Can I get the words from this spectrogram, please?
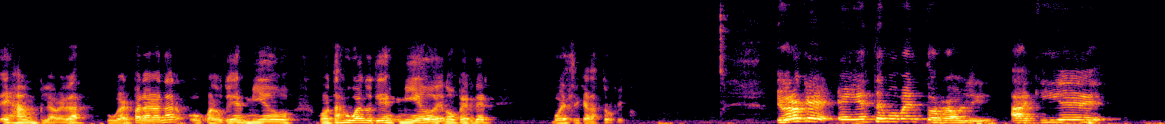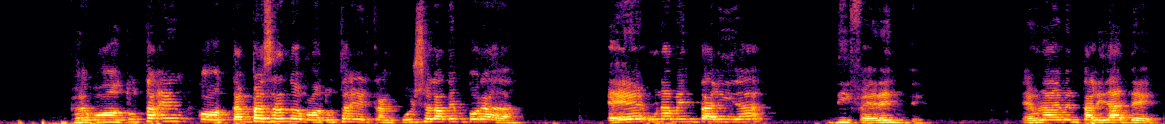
es amplia, ¿verdad? jugar para ganar o cuando tienes miedo, cuando estás jugando tienes miedo de no perder, puede ser catastrófico. Yo creo que en este momento, Raúl, aquí es. Pero cuando tú estás en, cuando está empezando, cuando tú estás en el transcurso de la temporada, es una mentalidad diferente. Es una mentalidad de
